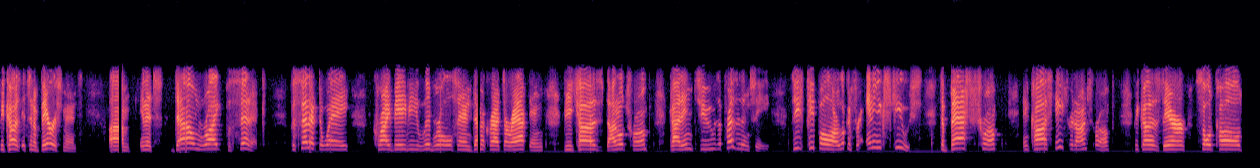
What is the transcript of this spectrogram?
because it's an embarrassment. Um, and it's downright pathetic. Pathetic the way crybaby liberals and Democrats are acting because Donald Trump got into the presidency. These people are looking for any excuse to bash Trump and cause hatred on Trump because their so called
